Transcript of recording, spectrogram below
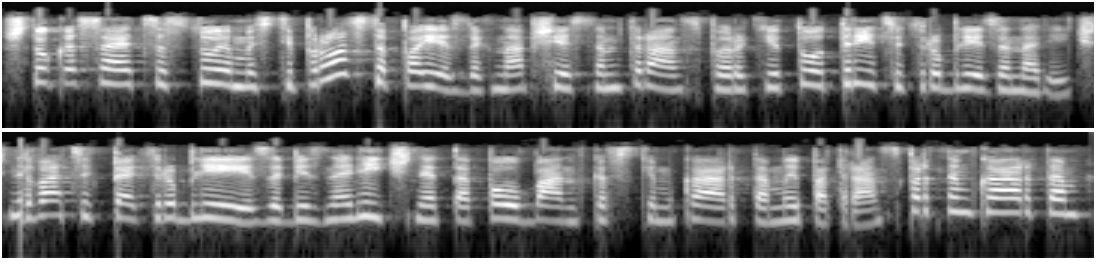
Что касается стоимости просто поездок на общественном транспорте, то 30 рублей за наличные, 25 рублей за безналичные, это по банковским картам и по транспортным картам.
